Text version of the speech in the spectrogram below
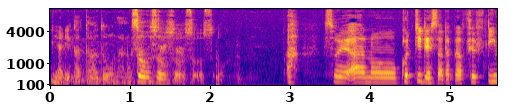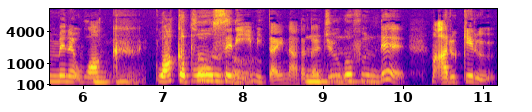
やり方はどうなのかそうそうそうそうそう。あそれあのこっちでさだから15 minute うん walk、うん。walkable そうそう city みたいな。だからうんうんうん。15分で、まあ、歩ける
